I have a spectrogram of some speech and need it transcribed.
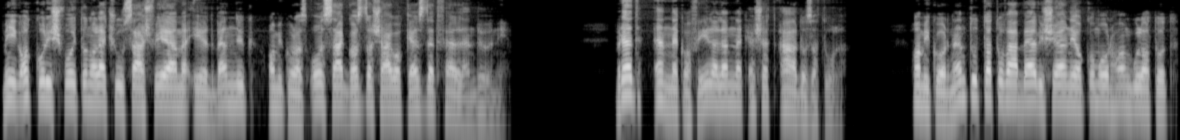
Még akkor is folyton a lecsúszás félelme élt bennük, amikor az ország gazdasága kezdett fellendülni. Brad ennek a félelemnek esett áldozatul. Amikor nem tudta tovább elviselni a komor hangulatot,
